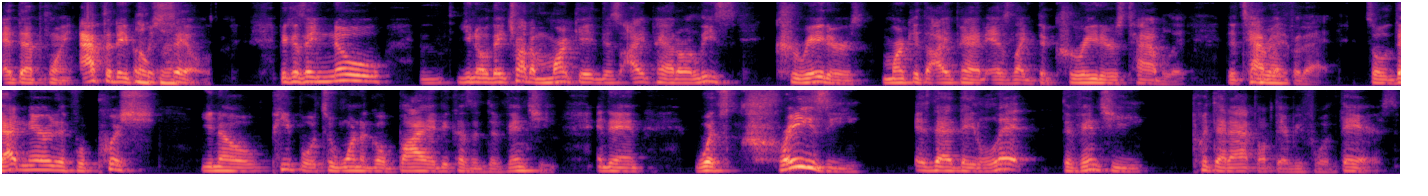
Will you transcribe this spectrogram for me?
at that point after they push Okay. sales because they know, you know, they try to market this iPad or at least creators market the iPad as like the creator's tablet, the tablet Right. for that. So that narrative will push, you know, people to want to go buy it because of DaVinci. And then what's crazy is that they let DaVinci put that app up there before theirs.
